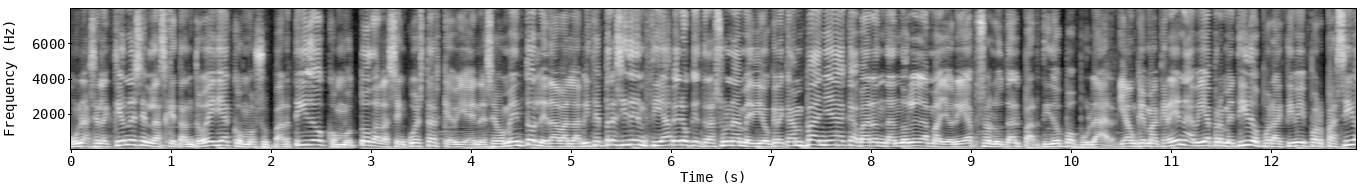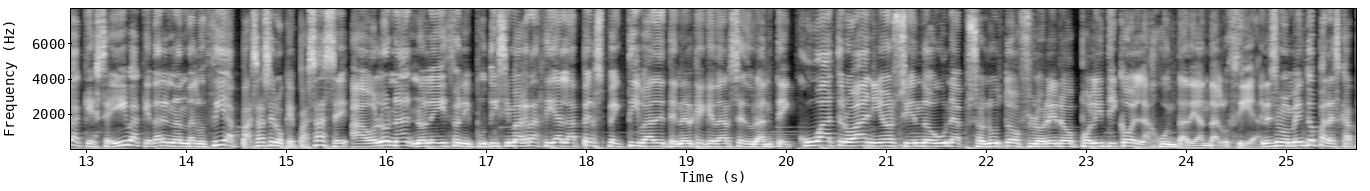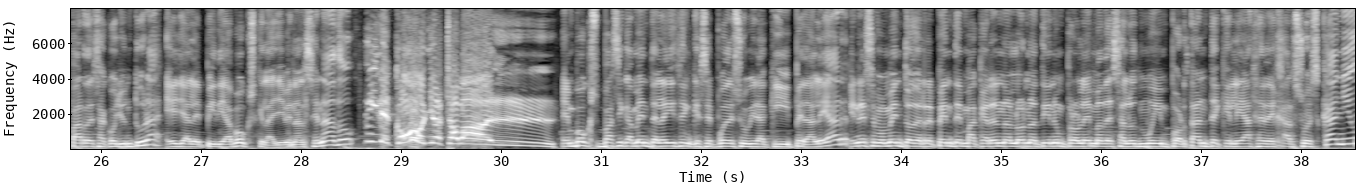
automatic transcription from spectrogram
Unas elecciones en las que tanto ella como su partido, como todas las encuestas que había en ese momento, le daban la vicepresidencia, pero que tras una mediocre campaña acabaron dándole la mayoría absoluta al Partido Popular. Y aunque Macarena había prometido por activa y por pasiva que se iba a quedar en Andalucía pasase lo que pasase, a Olona no le hizo ni putísima gracia la perspectiva de tener que quedarse durante cuatro años siendo un absoluto florero político en la Junta de Andalucía. En ese momento, para escapar de esa coyuntura, ella le pide a Vox que la lleven al Senado. ¡Ni de coña, chaval! En Vox básicamente le dicen que se puede subir aquí y pedalear. En ese momento de repente Macarena Olona tiene un problema de salud muy importante que le hace dejar su escaño.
